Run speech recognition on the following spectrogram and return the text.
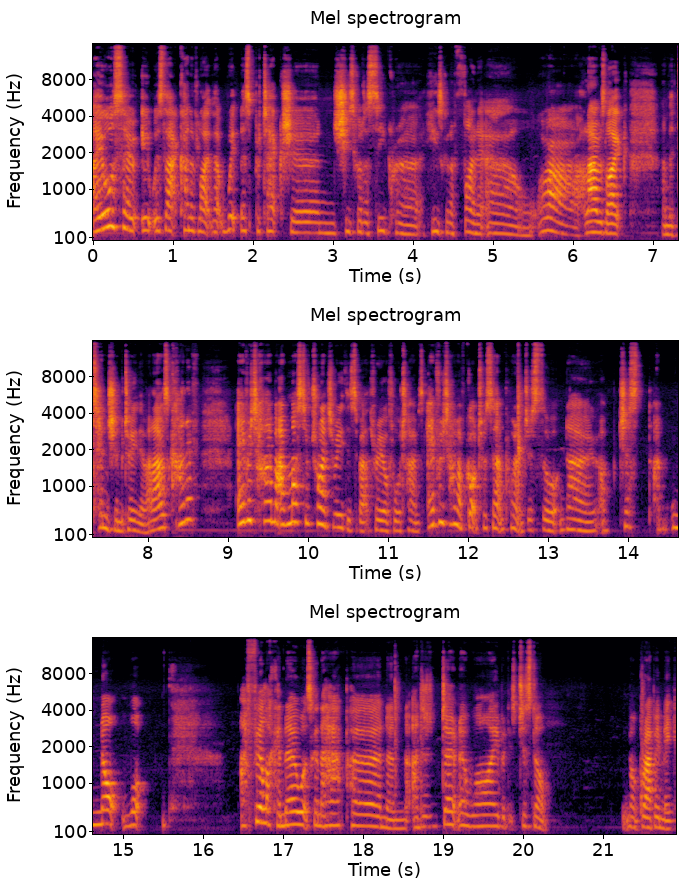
I also it was that kind of like that witness protection she's got a secret he's going to find it out ah, and i was like and the tension between them. And i was kind of every time i must have tried to read this about three or four times every time i've got to a certain point i just thought no i'm just i'm not what i feel like i know what's going to happen and i don't know why but it's just not not grabbing me.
